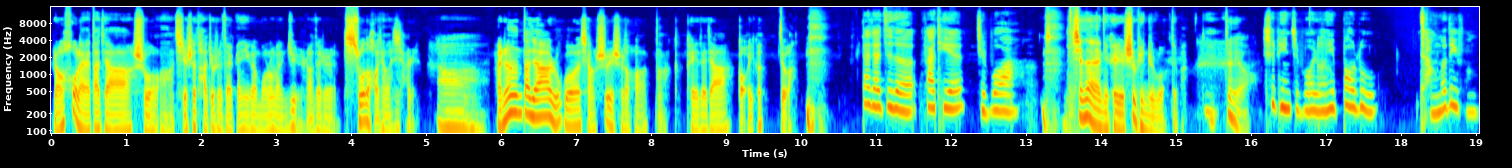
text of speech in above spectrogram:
然后后来大家说啊，其实他就是在跟一个毛绒玩具，然后在这说的好像很吓人。啊，反正大家如果想试一试的话啊，可以在家搞一个，对吧？大家记得发帖直播啊！现在你可以视频直播，对吧？对哦，视频直播容易暴露藏的地方。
